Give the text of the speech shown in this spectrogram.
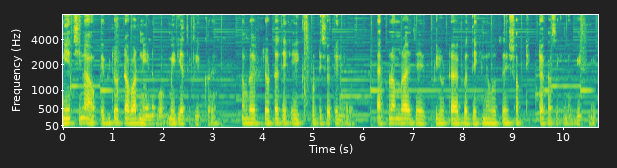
নিয়েছি না, ওই ভিডিওটা আবার নিয়ে নেব মিডিয়াতে ক্লিক করে। আমরা ওই ভিডিওটা যে এক্সপোর্ট দিছি, ওইটা নেব। এখন আমরা যে ভিডিওটা একবার দেখে নেব যে সব ঠিকঠাক আছে কিনা বিট মিট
